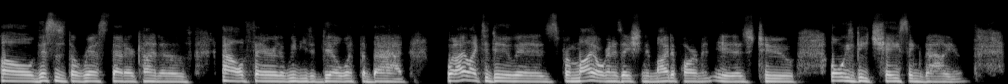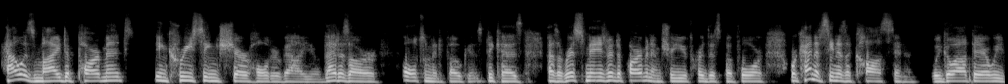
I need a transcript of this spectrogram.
oh, this is the risks that are kind of out there that we need to deal with the bad. What I like to do is, from my organization in my department, is to always be chasing value. How is my department increasing shareholder value. That is our ultimate focus because as a risk management department, I'm sure you've heard this before, we're kind of seen as a cost center. We go out there, we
